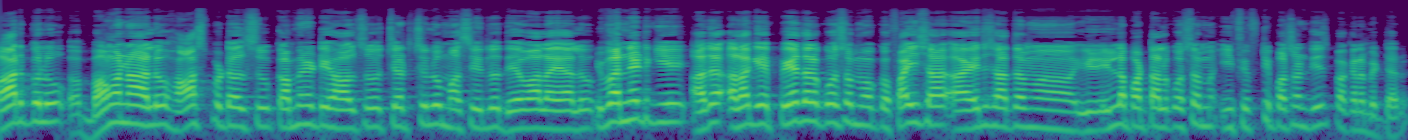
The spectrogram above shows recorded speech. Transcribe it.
పార్కులు భవనాలు హాస్పిటల్స్ కమ్యూనిటీ హాల్స్ చర్చిలు మసీదులు దేవాలయాలు ఇవన్నిటికీ అదే అలాగే పేదల కోసం ఒక ఫైవ్ ఐదు శాతం ఇళ్ళ పట్టాల కోసం ఈ ఫిఫ్టీ పర్సెంట్ తీసి పక్కన పెట్టారు.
